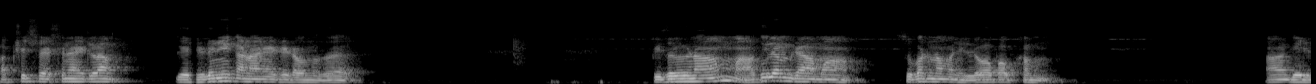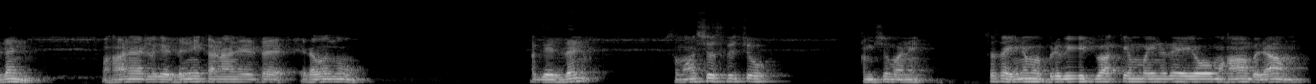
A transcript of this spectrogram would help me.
ഭക്ഷ്യശ്രേഷ്ഠനായിട്ടുള്ള ഗരുഡനെ കാണാനായിട്ട് ഇടവന്നത്. പിതൃണാം മാതുലം രാമ സുവർണമനിലോപം ആ ഗരുഡൻ മഹാനായിട്ടുള്ള ഗരുഡനെ കാണാനായിട്ട് ഇടവന്നു. ആ ഗരുഡൻ സമാശ്വസിപ്പിച്ചു. അംശുമാനെ സൈനമബ്രവീദ്വാക്യം വൈനതയോ മഹാബലാം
